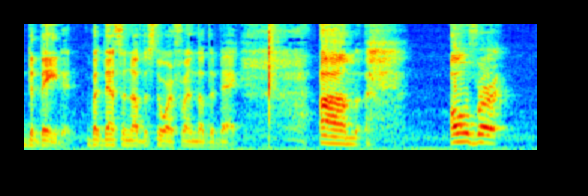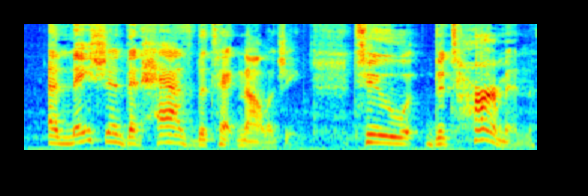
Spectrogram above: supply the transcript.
debated, but that's another story for another day. Um, over a nation that has the technology, to determine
